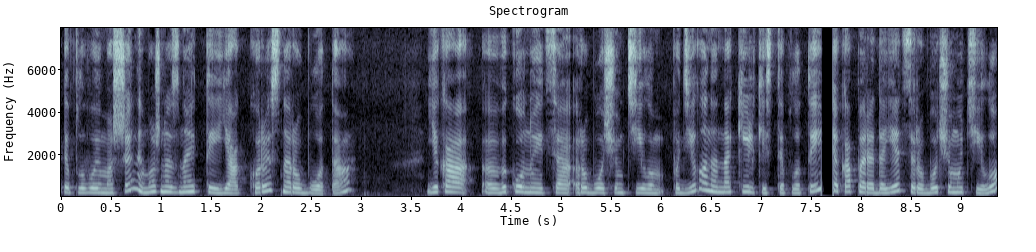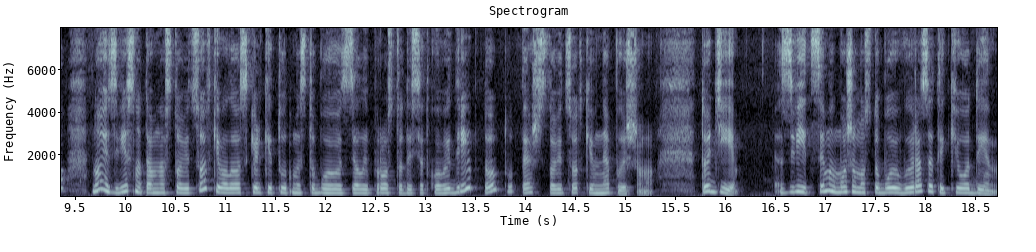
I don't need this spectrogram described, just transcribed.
теплової машини можна знайти як корисна робота, яка е, виконується робочим тілом, поділена на кількість теплоти, яка передається робочому тілу. Ну і, звісно, там на 100%, але оскільки тут ми з тобою взяли просто десятковий дріб, то тут теж 100% не пишемо. Тоді, звідси ми можемо з тобою виразити Q1.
